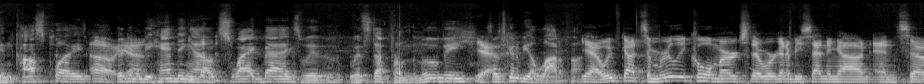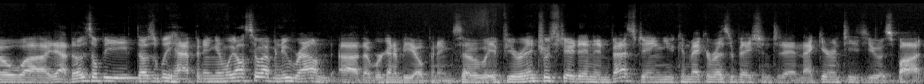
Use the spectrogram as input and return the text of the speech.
in cosplay. Oh, They're yeah. going to be handing out swag bags with, with stuff from the movie. Yeah. So it's going to be a lot of fun. Yeah, we've got some really cool merch that we're going to be sending out, and so uh, yeah, those will be those will be happening. And we also have a new round uh, that we're going to be opening. So if you're interested in investing, you can make a reservation today, and that guarantees you a spot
